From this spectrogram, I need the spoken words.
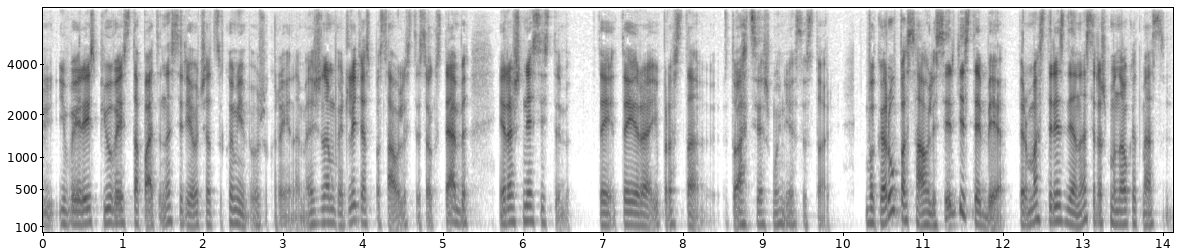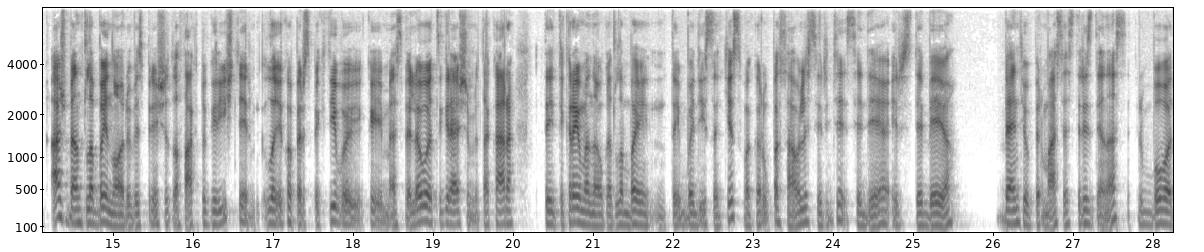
įvairiais pjūviais tapatinasi ir jaučia atsakomybę už Ukrainą. Mes žinom, kad likęs pasaulis tiesiog stebi ir aš nesistebiu. Tai, tai yra įprasta situacija žmonijos istorijoje. Vakarų pasaulis irgi stebėjo pirmas tris dienas ir aš manau, kad mes, aš bent labai noriu vis prie šito faktų grįžti ir laiko perspektyvoje, kai mes vėliau atsigręšim į tą karą, tai tikrai manau, kad labai tai badys akis, vakarų pasaulis irgi sėdėjo ir stebėjo bent jau pirmasias tris dienas ir buvo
